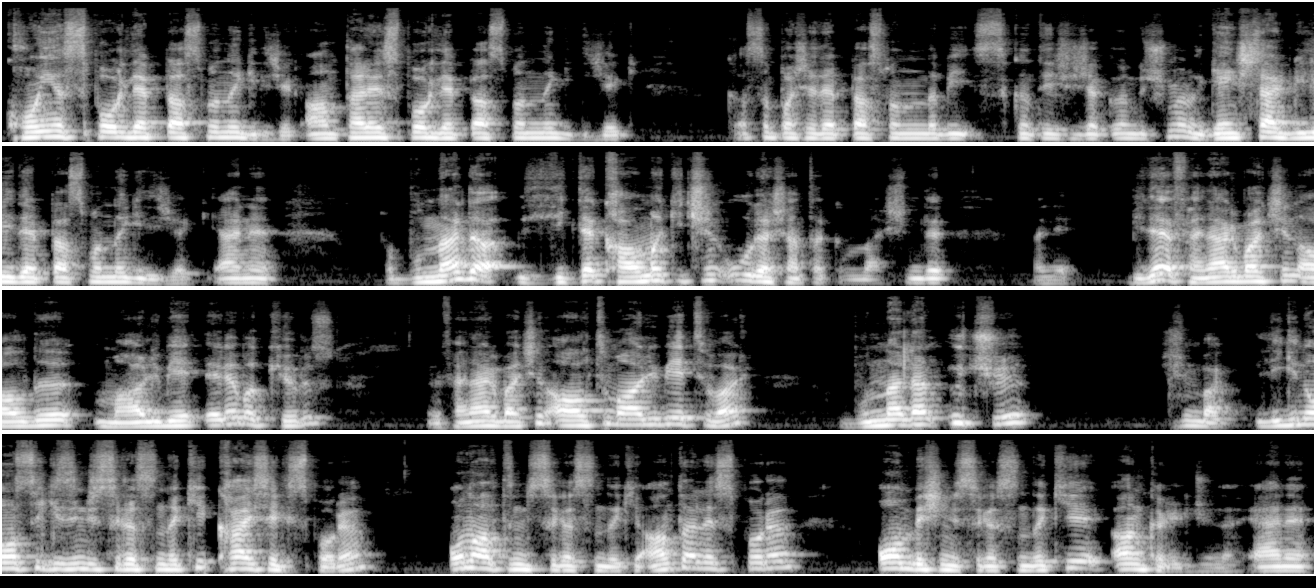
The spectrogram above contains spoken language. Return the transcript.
Konya Spor deplasmanına gidecek. Antalya Spor deplasmanına gidecek. Kasımpaşa deplasmanında bir sıkıntı yaşayacaklarını düşünmüyorum. Gençler Birliği deplasmanına gidecek. Yani bunlar da ligde kalmak için uğraşan takımlar. Şimdi hani bir de Fenerbahçe'nin aldığı mağlubiyetlere bakıyoruz. Fenerbahçe'nin 6 mağlubiyeti var. Bunlardan 3'ü şimdi bak ligin 18. sırasındaki Kayseri Spor'a, 16. sırasındaki Antalya Spor'a, 15. sırasındaki Ankara Gücü'ne. Yani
